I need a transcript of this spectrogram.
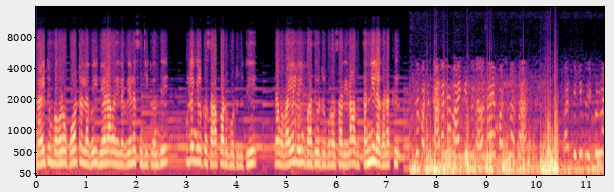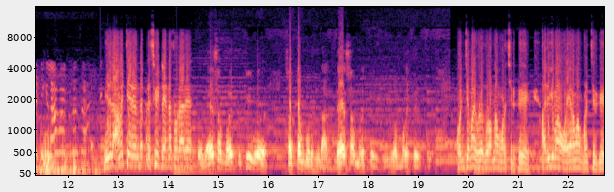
நைட்டும் பகலும் ஹோட்டல்ல போய் வேளாங்கண்ணியில வேலை செஞ்சுட்டு வந்து பிள்ளைங்களுக்கு சாப்பாடு போட்டுக்கிட்டு நாங்க வயல் வயல் பார்த்துக்கிட்டு இருக்கிறோம் சார். எல்லாம் அது தண்ணியில கிடக்கு. கடனை வாங்கிட்டு விவசாயம் பண்ணோம் சார். வட்டிக்கு ட்ரிபிள் வட்டிக்கெல்லாம் வாங்கணும் சார். இதுல அமைச்சர் இருந்த பிரஸ் வீட்ல என்ன சொல்றாரு? லேசா முளைப்புக்கு இவ்வளவு சத்தம் போடுகிறாங்க லேசா முளைப்பு இருக்கு இவ்வளவு முளைப்பு இருக்கு. கொஞ்சமா இவ்வளவு தூரம் தான் முளைச்சிருக்கு. அதிகமா உயரமா முளைச்சிருக்கு.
